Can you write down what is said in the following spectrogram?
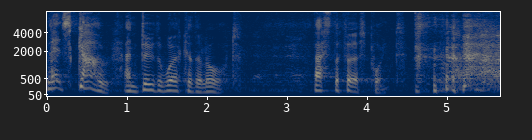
Let's go and do the work of the Lord. That's the first point.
